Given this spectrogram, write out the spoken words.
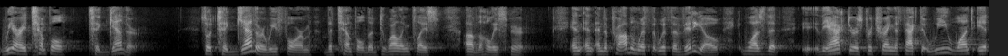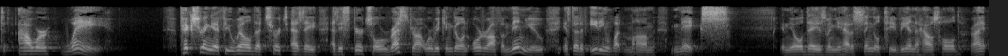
We are a temple together. So together we form the temple, the dwelling place of the Holy Spirit. And, and, and the problem with the, with the video was that the actor is portraying the fact that we want it our way. Picturing, if you will, the church as a, as a spiritual restaurant where we can go and order off a menu instead of eating what mom makes. In the old days when you had a single TV in the household, right?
